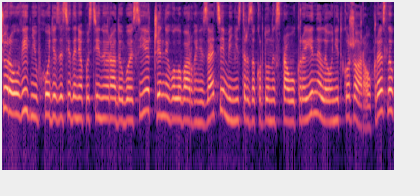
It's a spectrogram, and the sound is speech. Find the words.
Вчора у Відні в ході засідання постійної ради ОБСЄ чинний голова організації, міністр закордонних справ України Леонід Кожара окреслив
